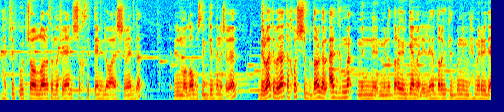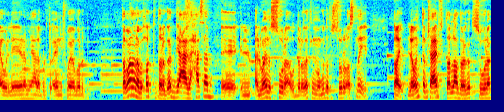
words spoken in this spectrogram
هتفيدكم إن شاء الله رسمنا في عين الشخص التاني اللي هو على الشمال ده. الموضوع بسيط جدا يا شباب. دلوقتي بدأت أخش بالدرجه الأغمق من من الدرجة الجملي اللي هي درجة البني المحمر دي أو اللي هي راميه على برتقاني شوية برضو. طبعا أنا بحط الدرجات دي على حسب آه، ألوان الصورة أو الدرجات الموجودة في الصورة الأصلية. طيب لو انت مش عارف تطلع درجات الصورة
